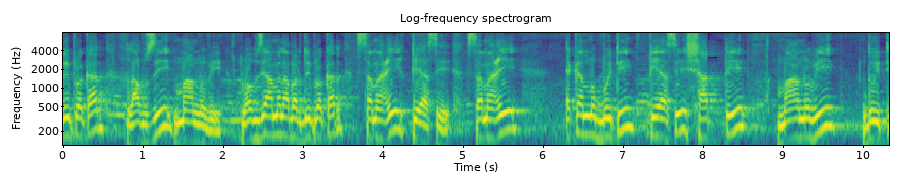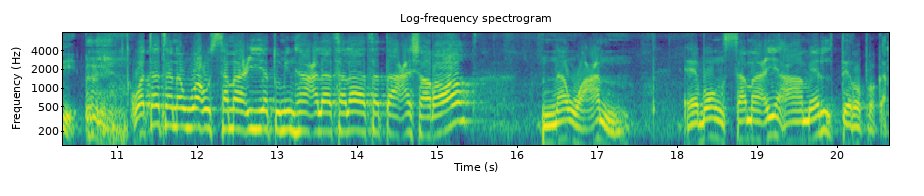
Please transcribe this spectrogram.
দুই প্রকার লাফজি মানবী লফজি আমেল আবার দুই প্রকার সামাই কিয়াসি সামাই একানব্বইটি কিয়াসি ষাটটি মানবী দুইটি وتتنوع السماعية منها على ثلاثة عشر نوعا এবং সামাই আমেল তেরো প্রকার।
